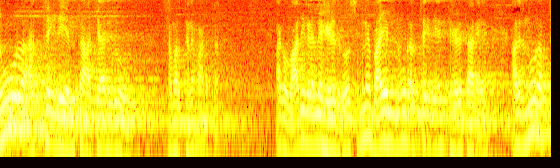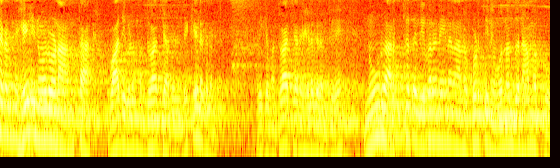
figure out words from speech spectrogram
ನೂರು ಅರ್ಥ ಇದೆ ಅಂತ ಆಚಾರ್ಯರು ಸಮರ್ಥನೆ ಮಾಡ್ತಾರೆ. ಆಗ ವಾದಿಗಳೆಲ್ಲ ಹೇಳಿದರು ಸುಮ್ಮನೆ ಬಾಯಲ್ಲಿ ನೂರು ಅರ್ಥ ಇದೆ ಅಂತ ಹೇಳ್ತಾರೆ, ಆದರೆ ನೂರು ಅರ್ಥಗಳನ್ನು ಹೇಳಿ ನೋಡೋಣ ಅಂತ ವಾದಿಗಳು ಮಧ್ವಾಚಾರ್ಯರಲ್ಲಿ ಕೇಳಿದ್ರಂತೆ. ಅದಕ್ಕೆ ಮಧ್ವಾಚಾರ್ಯ ಹೇಳಿದ್ರಂತೆ, ನೂರು ಅರ್ಥದ ವಿವರಣೆಯನ್ನು ನಾನು ಕೊಡ್ತೀನಿ ಒಂದೊಂದು ನಾಮಕ್ಕೂ,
